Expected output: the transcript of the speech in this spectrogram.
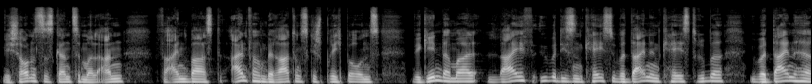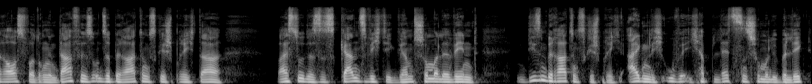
Wir schauen uns das Ganze mal an, vereinbarst einfach ein Beratungsgespräch bei uns. Wir gehen da mal live über diesen Case, über deinen Case drüber, über deine Herausforderungen. Dafür ist unser Beratungsgespräch da. Weißt du, das ist ganz wichtig. Wir haben es schon mal erwähnt. In diesem Beratungsgespräch, eigentlich, Uwe, ich habe letztens schon mal überlegt,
